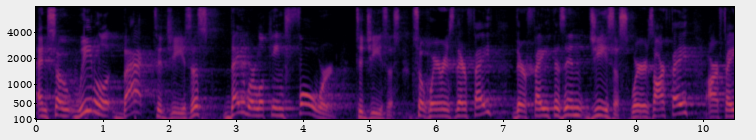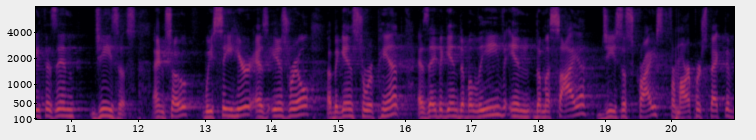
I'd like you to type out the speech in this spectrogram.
And so we look back to Jesus, they were looking forward to Jesus. So, where is their faith? Their faith is in Jesus. Where is our faith? Our faith is in Jesus. And so we see here as Israel uh, begins to repent, as they begin to believe in the Messiah, Jesus Christ, from our perspective,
